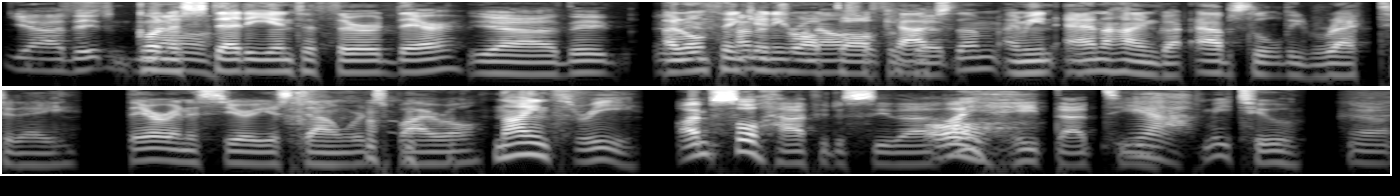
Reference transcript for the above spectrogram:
Yeah, they going to no. steady into third there. Yeah, they. I don't think anyone else will catch them. I mean, Anaheim got absolutely wrecked today. They're in a serious downward spiral. 9 3. I'm so happy to see that. I Oh. hate that team. Yeah, me too. yeah.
